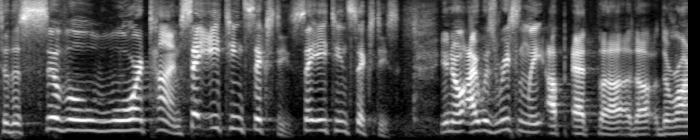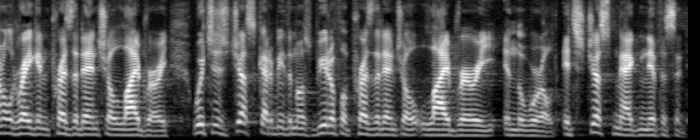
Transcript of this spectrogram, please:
to the Civil War times, say 1860s, say 1860s. You know, I was recently up at the, the, the Ronald Reagan Presidential Library, which has just got to be the most beautiful presidential library in the world. It's just magnificent.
